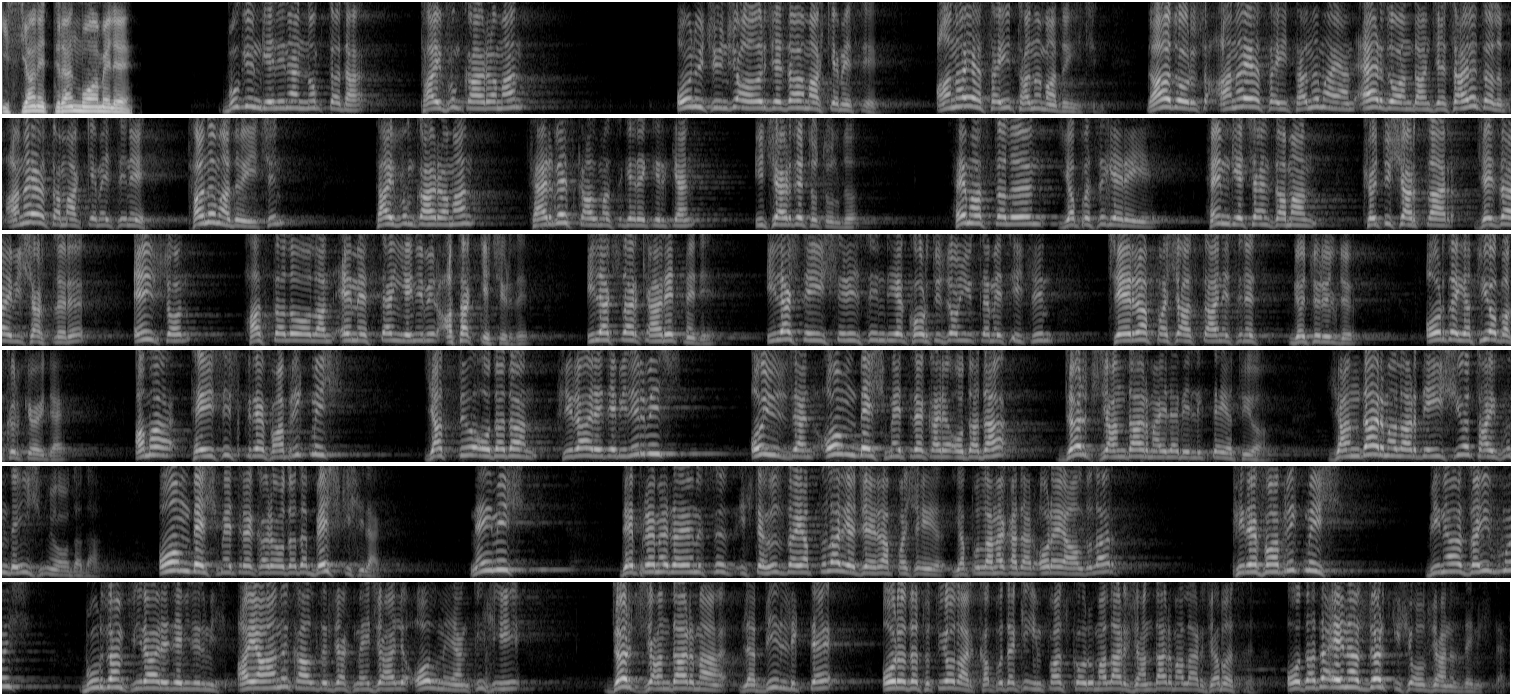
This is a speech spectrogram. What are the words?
isyan ettiren muamele. Bugün gelinen noktada Tayfun Kahraman 13. Ağır Ceza Mahkemesi anayasayı tanımadığı için daha doğrusu anayasayı tanımayan Erdoğan'dan cesaret alıp anayasa mahkemesini tanımadığı için Tayfun Kahraman serbest kalması gerekirken içeride tutuldu. Hem hastalığın yapısı gereği hem geçen zaman kötü şartlar, cezaevi şartları en son hastalığı olan MS'ten yeni bir atak geçirdi. İlaçlar kar etmedi. İlaç değiştirilsin diye kortizon yüklemesi için Cerrahpaşa Hastanesi'ne götürüldü. Orada yatıyor Bakırköy'de. Ama tesis prefabrikmiş. Yattığı odadan firar edebilirmiş. O yüzden 15 metrekare odada 4 jandarma ile birlikte yatıyor. Jandarmalar değişiyor, Tayfun değişmiyor odada. 15 metrekare odada 5 kişiler. Neymiş? Depreme dayanıksız işte hızla yaptılar ya Cerrahpaşa'yı yapılana kadar oraya aldılar. Prefabrikmiş. Bina zayıfmış. Buradan firar edebilirmiş. Ayağını kaldıracak mecali olmayan kişiyi dört jandarma ile birlikte orada tutuyorlar. Kapıdaki infaz korumalar, jandarmalar cabası. Odada en az dört kişi olacağınız demişler.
